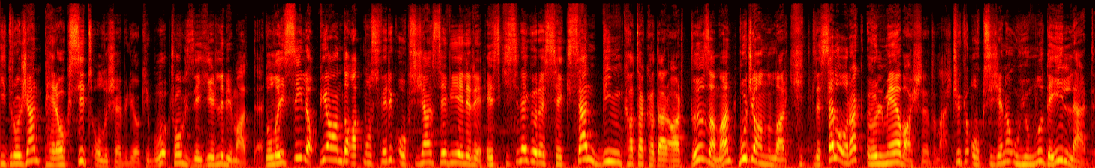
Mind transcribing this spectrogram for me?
hidrojen peroksit oluşabiliyor ki bu çok zehirli bir madde. Dolayısıyla bir anda atmosferik oksijen seviyeleri eskisine göre 80 bin kata kadar arttığı zaman bu canlılar kitlesel olarak ölmeye başladılar. Çünkü oksijene uyumlu değillerdi.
